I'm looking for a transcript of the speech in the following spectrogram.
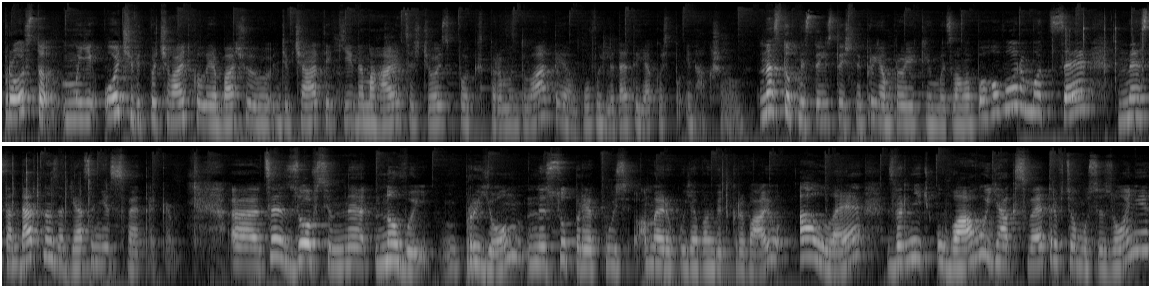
просто мої очі відпочивають, коли я бачу дівчат, які намагаються щось поекспериментувати або виглядати якось по-інакшому. Наступний стилістичний прийом, про який ми з вами поговоримо, це нестандартно зав'язані светрики. Е, Це зовсім не новий прийом, не супер якусь Америку я вам відкриваю, але зверніть увагу, як светри в цьому сезоні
